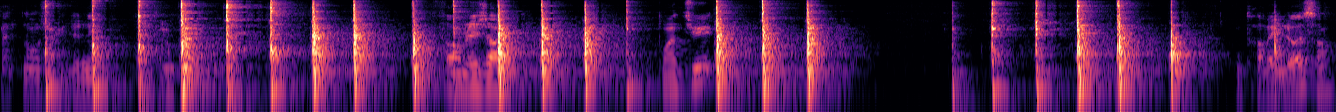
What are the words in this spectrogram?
Maintenant, je vais lui donner une forme légèrement pointue. On travaille l'os. hein.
